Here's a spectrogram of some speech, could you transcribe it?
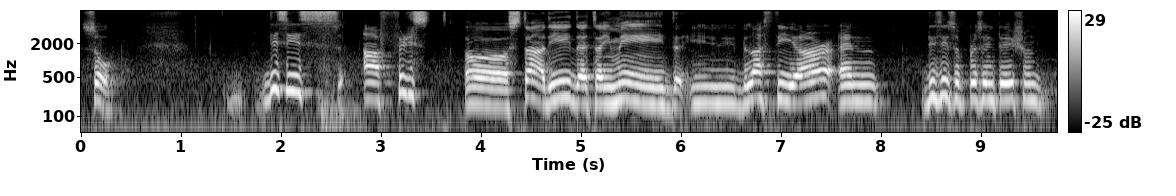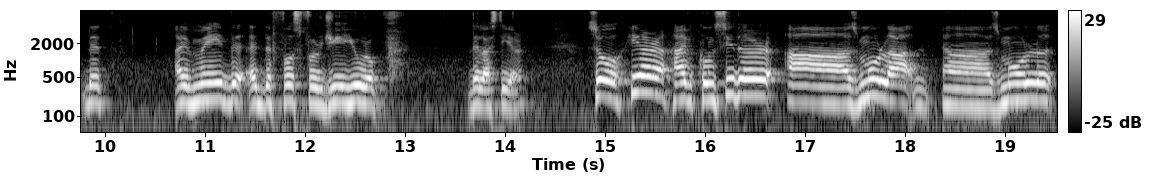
So this is a first uh, study that I made in the last year and this is a presentation that I've made at the FOSS4G Europe the last year. So here I've considered a small, uh, small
